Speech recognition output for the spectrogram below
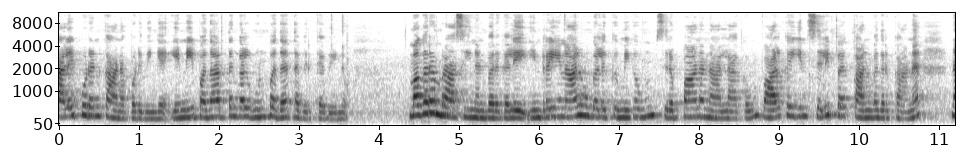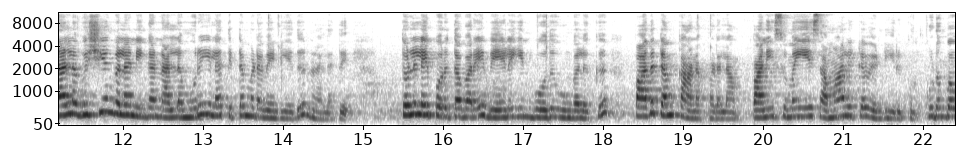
களைப்புடன் காணப்படுவீங்க. எண்ணெய் பதார்த்தங்கள் உண்பதை தவிர்க்க வேண்டும். மகரம் ராசி நண்பர்களே இன்றைய நாள் உங்களுக்கு மிகவும் சிறப்பான நாளாகவும் வாழ்க்கையின் செழிப்பை காண்பதற்கான நல்ல விஷயங்களை நீங்கள் நல்ல முறையில் திட்டமிட வேண்டியது நல்லது. தொழிலை பொறுத்தவரை வேலையின் போது உங்களுக்கு பதட்டம் காணப்படலாம். பணி சுமையை சமாளிக்க வேண்டியிருக்கும். குடும்ப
